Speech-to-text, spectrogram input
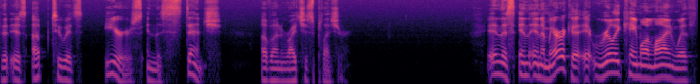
that is up to its ears in the stench of unrighteous pleasure. in this in in America, it really came online with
